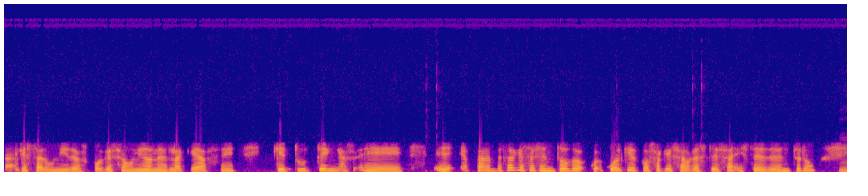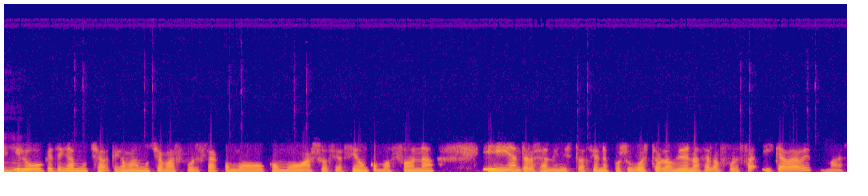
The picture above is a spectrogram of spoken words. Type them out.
hay que estar unidos, porque esa unión es la que hace que tú tengas, eh, eh, para empezar que estés en todo, cualquier cosa que salga estés, estés dentro y luego que tenga mucha, tengamos mucha más fuerza como, como asociación, como zona y ante las administraciones, por supuesto. La unión hace la fuerza y cada vez más.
